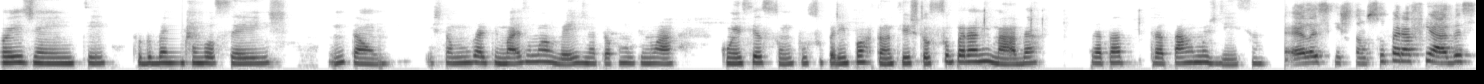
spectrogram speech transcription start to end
Oi, gente, tudo bem com vocês? Então, estamos aqui mais uma vez, né, para continuar com esse assunto super importante. estou super animada para tratarmos disso. Elas que estão super afiadas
